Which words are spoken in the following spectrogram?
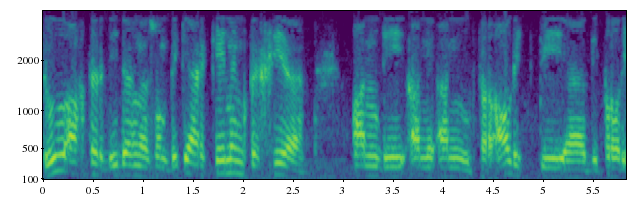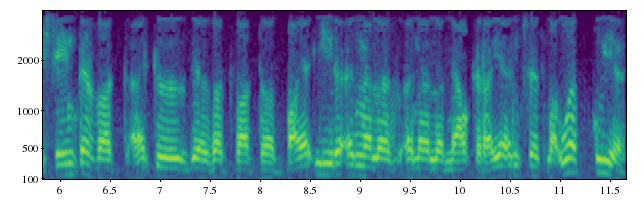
doel agter die ding is om bietjie erkenning te gee aan die aan die, aan veral die die uh, die produsente wat uit wat wat uh, baie ure in hulle in hulle melkerye insit, maar ook koeie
